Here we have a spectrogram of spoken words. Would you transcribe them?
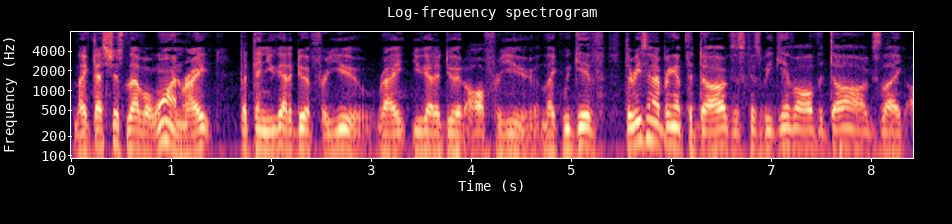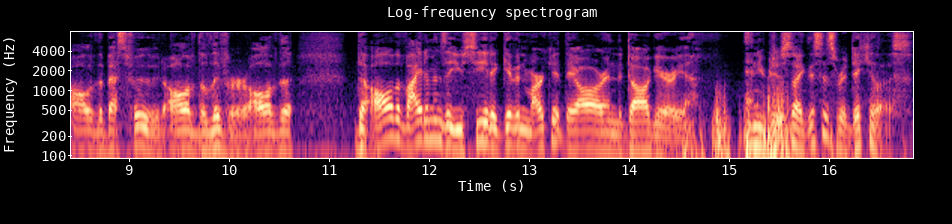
Like that's just level one, right? But then you got to do it for you, right? You got to do it all for you. Like we give, the reason I bring up the dogs is because we give all the dogs like all of the best food, all of the liver, all of the, the all the vitamins that you see at a given market, they all are in the dog area. And you're just like, this is ridiculous.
